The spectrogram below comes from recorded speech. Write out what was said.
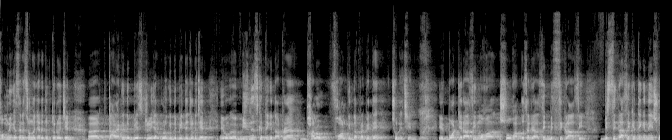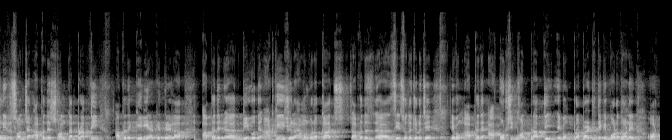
কমিউনিকেশনের সঙ্গে যারা যুক্ত রয়েছেন তারা কিন্তু বেস্ট রেজাল্টগুলো কিন্তু পেতে চলেছেন এবং বিজনেস ক্ষেত্রে কিন্তু আপনারা ভালো ফল কিন্তু আপনারা পেতে চলেছেন। এরপর যে রাশি, মহা সৌভাগ্যশালী রাশি, বৃশ্চিক রাশি। বৃশ্চিক রাশির ক্ষেত্রে কিন্তু এই শনির সঞ্চার আপনাদের সন্তান প্রাপ্তি, আপনাদের কেরিয়ার ক্ষেত্রে লাভ, আপনাদের দীর্ঘদিন আটকে গিয়েছিল এমন কোনো কাজ আপনাদের শেষ হতে চলেছে এবং আপনাদের আকর্ষিক ধন প্রাপ্তি এবং প্রপার্টি থেকে বড় ধরনের অর্থ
